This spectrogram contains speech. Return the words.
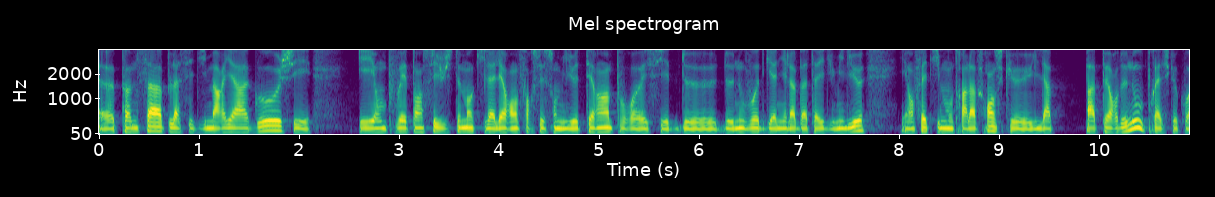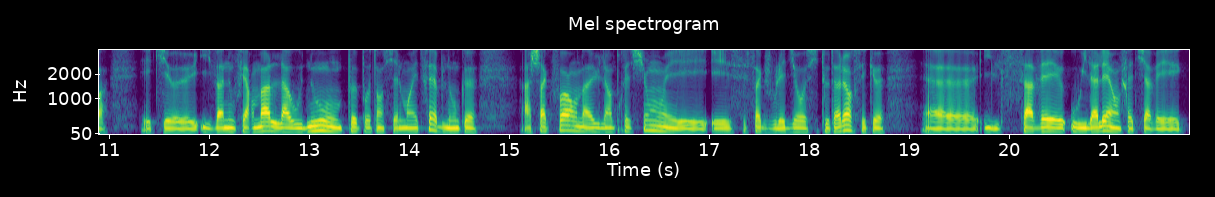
euh, comme ça, placer Di Maria à gauche et, et on pouvait penser justement qu'il allait renforcer son milieu de terrain pour euh, essayer de, de nouveau de gagner la bataille du milieu. Et en fait, il montre à la France qu'il a pas peur de nous presque quoi. Et qu'il euh, va nous faire mal là où nous on peut potentiellement être faible. Donc euh, à chaque fois on a eu l'impression et, c'est ça que je voulais dire aussi tout à l'heure c'est que euh, il savait où il allait en fait. Il y avait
